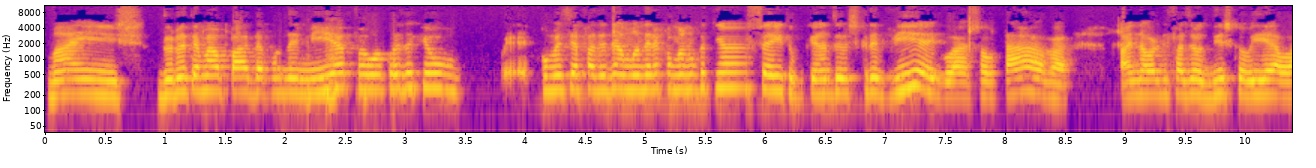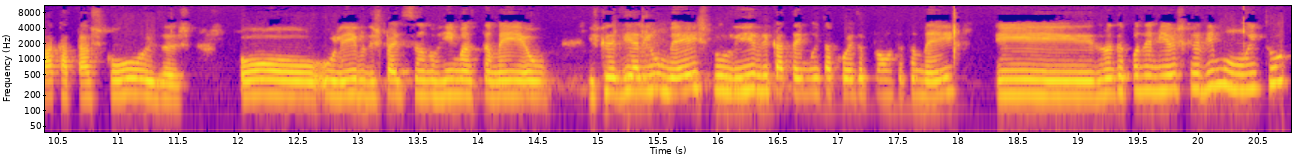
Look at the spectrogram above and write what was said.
Mas durante a maior parte da pandemia foi uma coisa que eu é, comecei a fazer de uma maneira como eu nunca tinha feito, porque antes eu escrevia igual, soltava, aí na hora de fazer o disco eu ia lá catar as coisas, ou o livro Expedição Rima também eu escrevi ali um mês para o livro catei muita coisa pronta também. E durante a pandemia eu escrevi muito,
